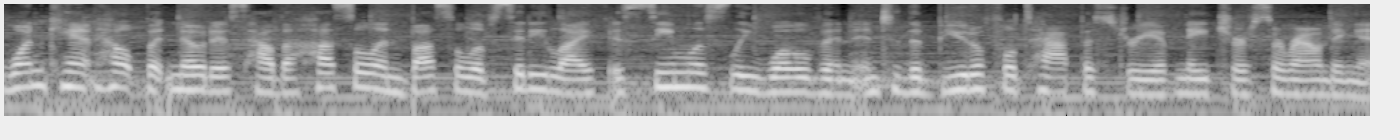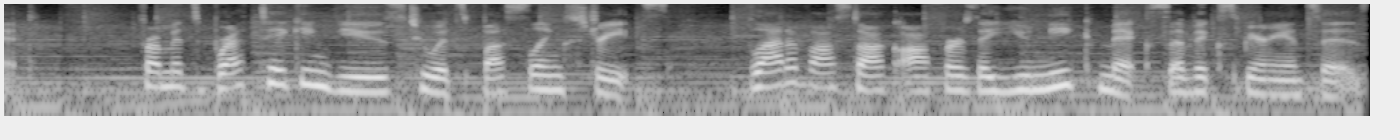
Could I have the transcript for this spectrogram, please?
one can't help but notice how the hustle and bustle of city life is seamlessly woven into the beautiful tapestry of nature surrounding it. From its breathtaking views to its bustling streets, Vladivostok offers a unique mix of experiences.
